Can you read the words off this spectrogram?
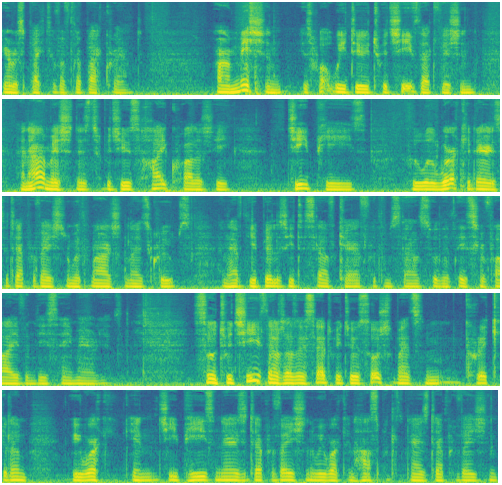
irrespective of their background. Our mission is what we do to achieve that vision, and our mission is to produce high quality GPs who will work in areas of deprivation with marginalised groups and have the ability to self care for themselves so that they survive in these same areas. So to achieve that, as I said, we do a social medicine curriculum. We work in GPs in areas of deprivation. We work in hospitals in areas of deprivation,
